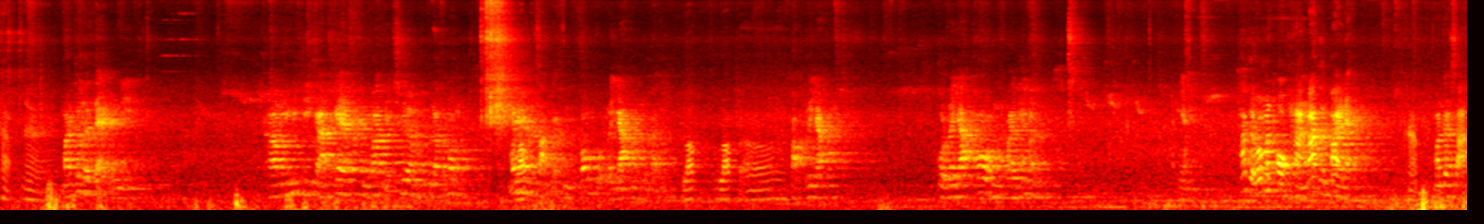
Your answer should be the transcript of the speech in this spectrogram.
ครับอ่ามันก็เลยแตกตรงนี้คราวนี้วิธีการแก้ก็คือว่าเดี๋ยวเชื่อมแล้วก็ต้องไม่ให้มันสั่นก็คือต้องกดระยะมันลงไปล็อกล็อกอ๋อปรับระยะกดระยะท่อลงไปให้มันเนี่ยถ้าเกิดว่ามันออกห่างมากเกินไปเนี่ยครับ มันจะสั่น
